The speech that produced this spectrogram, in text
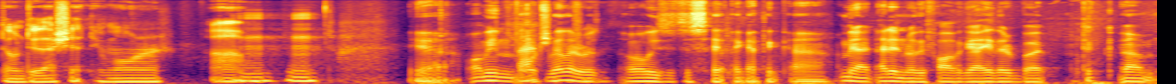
don't do that shit anymore. Um, Yeah, well, I mean, Mac Miller was always used to say like I think. Uh, I mean, I, I didn't really follow the guy either, but I think um,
